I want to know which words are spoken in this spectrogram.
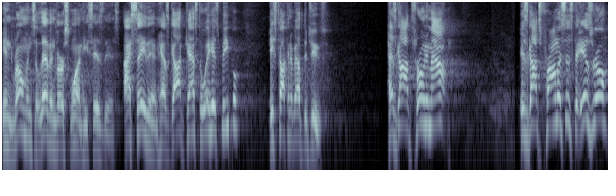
In Romans 11, verse 1, he says this I say then, has God cast away his people? He's talking about the Jews. Has God thrown him out? Is God's promises to Israel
